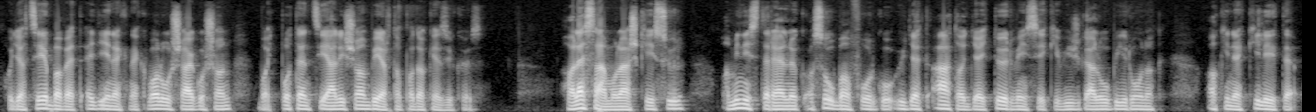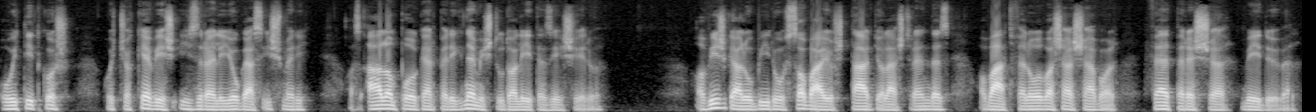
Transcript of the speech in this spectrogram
hogy a célba vett egyéneknek valóságosan vagy potenciálisan vértapad a kezükhöz. Ha leszámolás készül, a miniszterelnök a szóban forgó ügyet átadja egy törvényszéki vizsgálóbírónak, akinek kiléte oly titkos, hogy csak kevés izraeli jogász ismeri, az állampolgár pedig nem is tud a létezéséről. A vizsgálóbíró szabályos tárgyalást rendez a vád felolvasásával, felperessel, védővel.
